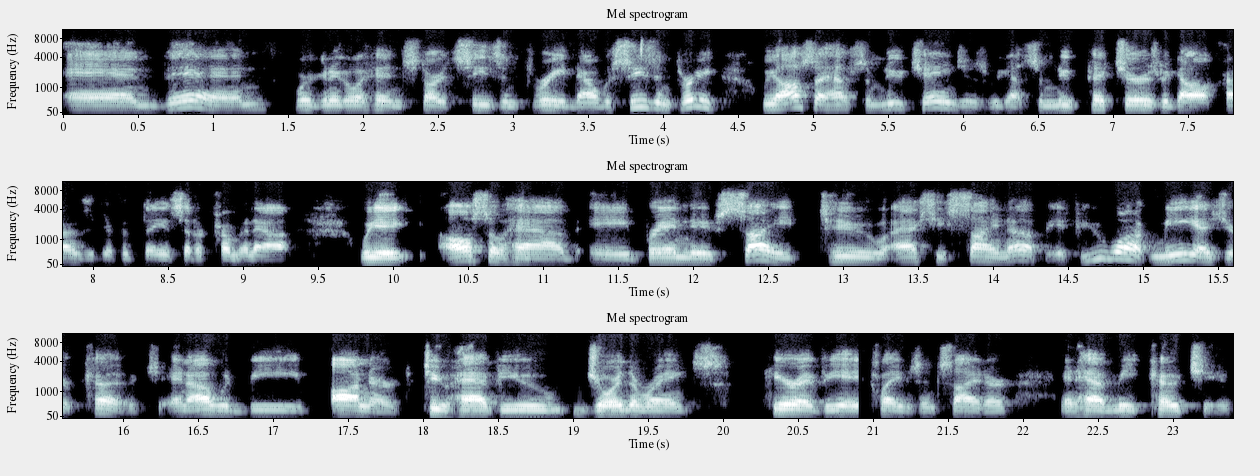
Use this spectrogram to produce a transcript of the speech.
And then we're going to go ahead and start season three. Now, with season three, we also have some new changes. We got some new pictures. We got all kinds of different things that are coming out. We also have a brand new site to actually sign up. If you want me as your coach, and I would be honored to have you join the ranks here at VA Claims Insider and have me coach you.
